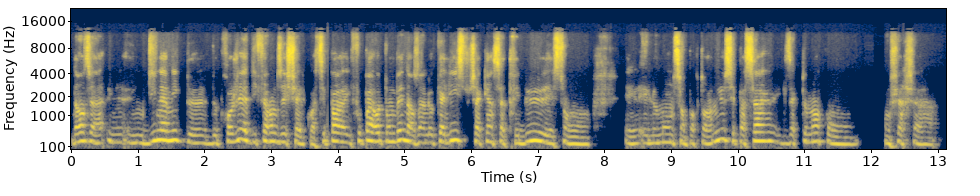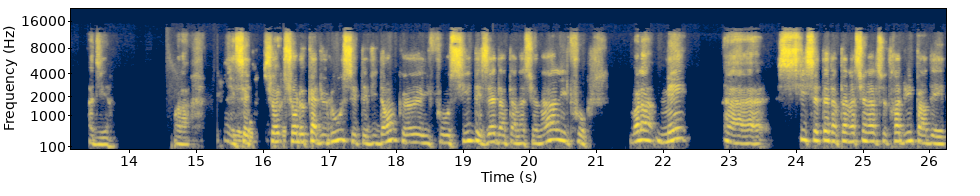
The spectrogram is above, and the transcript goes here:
dans un, une, une, dynamique de, de projet à différentes échelles. Quoi. C'est pas, il faut pas retomber dans un localisme, chacun sa tribu et son, et, et le monde s'en portera mieux. C'est pas ça exactement qu'on qu cherche à, à, dire. Voilà. Et c'est sur, sur, le cas du loup, c'est évident qu'il faut aussi des aides internationales. Il faut, voilà. Mais euh, si cette aide internationale se traduit par des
